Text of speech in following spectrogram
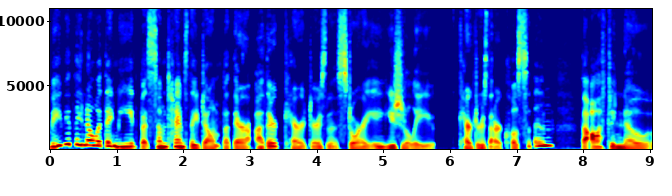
maybe they know what they need, but sometimes they don't. But there are other characters in the story, usually characters that are close to them, that often know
